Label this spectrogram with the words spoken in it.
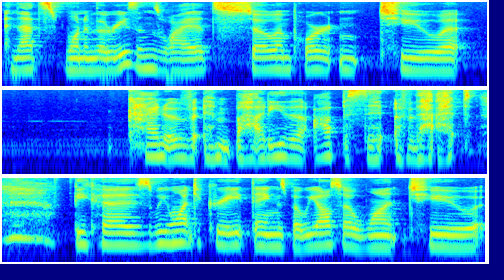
and that's one of the reasons why it's so important to kind of embody the opposite of that because we want to create things but we also want to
